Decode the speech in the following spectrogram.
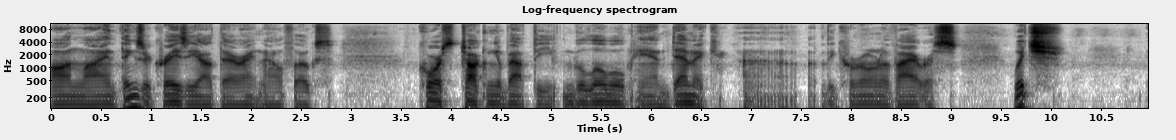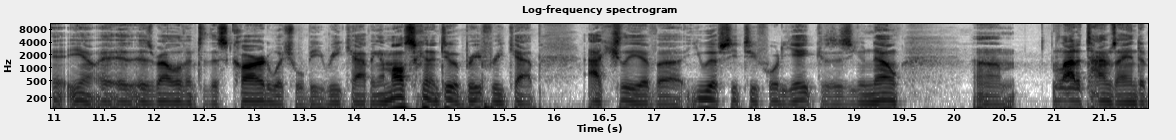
online. Things are crazy out there right now, folks. Of course, talking about the global pandemic, uh, the coronavirus, which uh, you know is, is relevant to this card, which we'll be recapping. I'm also going to do a brief recap, actually, of uh, UFC 248 because, as you know, um, a lot of times I end up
